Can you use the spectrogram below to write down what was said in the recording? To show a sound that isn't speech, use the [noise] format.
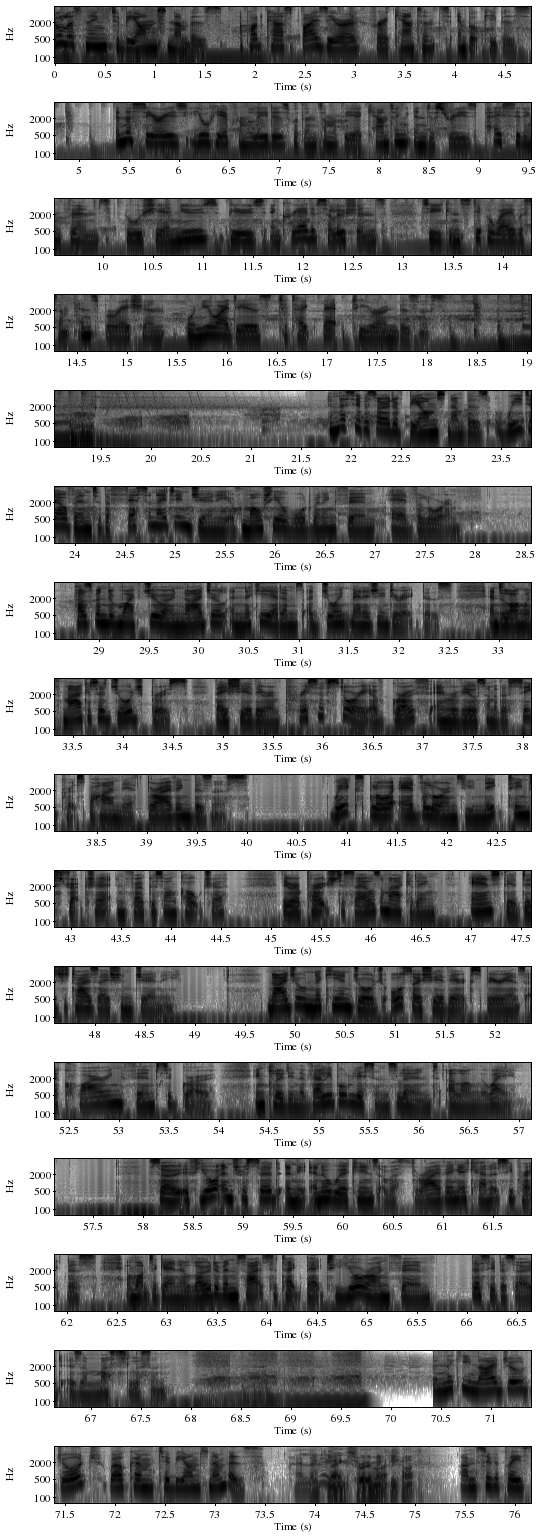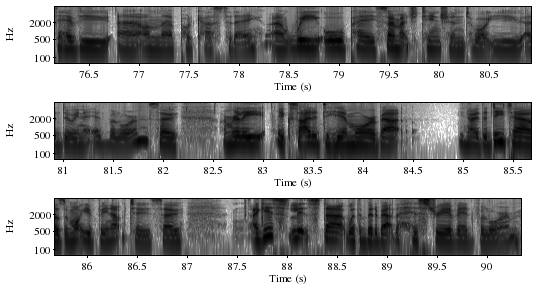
You're listening to Beyond Numbers, a podcast by Xero for accountants and bookkeepers. In this series, you'll hear from leaders within some of the accounting industry's pace setting firms who will share news, views, and creative solutions so you can step away with some inspiration or new ideas to take back to your own business. In this episode of Beyond Numbers, we delve into the fascinating journey of multi award winning firm Ad Valorem Husband and wife duo Nigel and Nikki Adams are joint managing directors, and along with marketer George Bruce, they share their impressive story of growth and reveal some of the secrets behind their thriving business. We explore Ad Valorem's unique team structure and focus on culture, their approach to sales and marketing, and their digitisation journey. Nigel, Nikki, and George also share their experience acquiring firms to grow, including the valuable lessons learned along the way. So, if you're interested in the inner workings of a thriving accountancy practice and want to gain a load of insights to take back to your own firm, this episode is a must listen. Nikki, Nigel, George, welcome to Beyond Numbers. Hello. Thank Thanks very much. Hi. I'm super pleased to have you uh, on the podcast today. Uh, we all pay so much attention to what you are doing at Ad Valorem, so I'm really excited to hear more about you know the details and what you've been up to. So I guess let's start with a bit about the history of Ad Valorem.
